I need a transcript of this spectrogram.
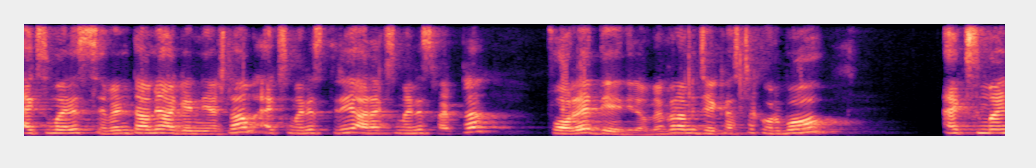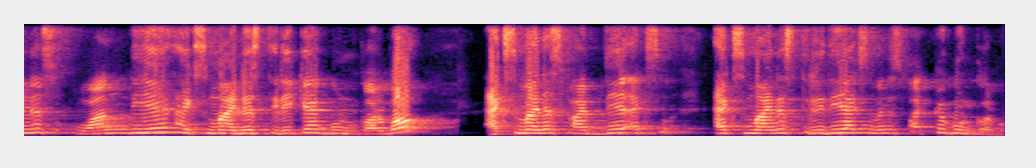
এক্স মাইনাস সেভেনটা আমি আগে নিয়ে আসলাম এক্স মাইনাস থ্রি আর এক্স মাইনাস ফাইভটা পরে দিয়ে দিলাম। এখন আমি যে কাজটা করব এক্স মাইনাস ওয়ান দিয়ে এক্স মাইনাস থ্রিকে গুণ করব এক্স মাইনাস ফাইভ দিয়ে এক্স এক্স মাইনাস থ্রি দিয়ে এক্স মাইনাস ফাইভকে গুণ করব।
